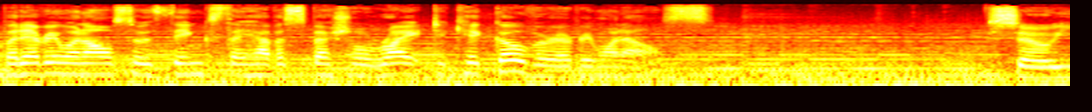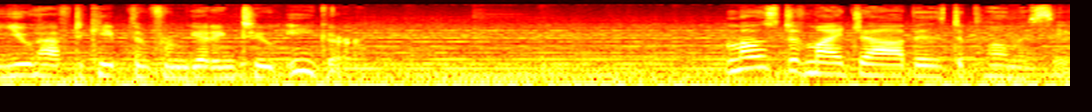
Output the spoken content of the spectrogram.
but everyone also thinks they have a special right to kick over everyone else. So you have to keep them from getting too eager. Most of my job is diplomacy.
